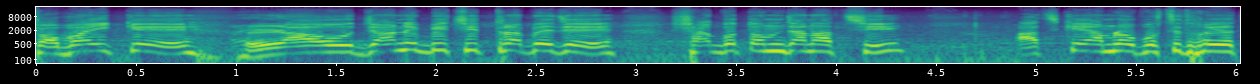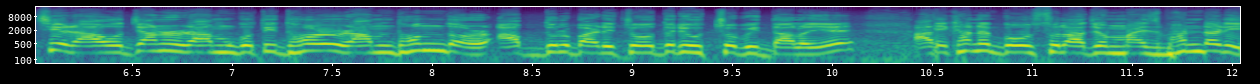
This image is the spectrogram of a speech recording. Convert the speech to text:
সবাইকে রাউজান বিচিত্রা পেজে স্বাগতম জানাচ্ছি। আজকে আমরা উপস্থিত হয়েছি রাউজান রামগতিধর রামধন্দর আব্দুল বাড়ি চৌধুরী উচ্চ বিদ্যালয়ে। আর এখানে গৌসুল আজম মাইজ ভান্ডারী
